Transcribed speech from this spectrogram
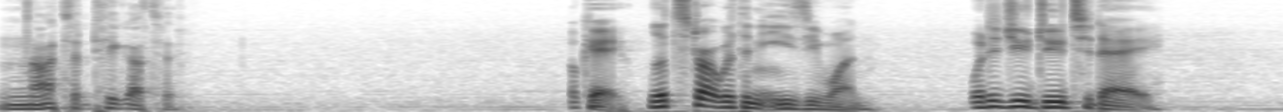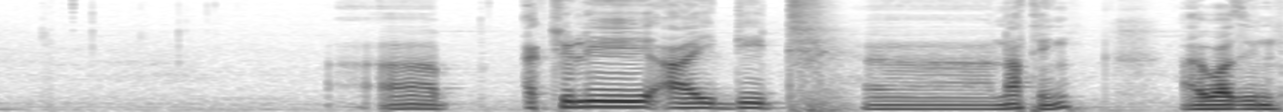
হুম, আচ্ছা ঠিক আছে Okay, let's start with an easy one. What did you do today? Uh, actually, I did uh, nothing. I was in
